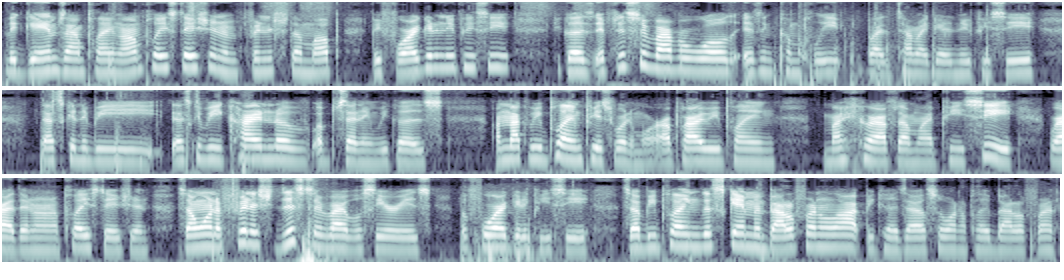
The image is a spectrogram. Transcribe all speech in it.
the games I'm playing on PlayStation and finish them up before I get a new PC. Because if this Survivor World isn't complete by the time I get a new PC, that's gonna be that's gonna be kind of upsetting because I'm not gonna be playing PS4 anymore. I'll probably be playing Minecraft on my PC rather than on a PlayStation. So I want to finish this survival series before I get a PC. So I'll be playing this game and Battlefront a lot because I also want to play Battlefront.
